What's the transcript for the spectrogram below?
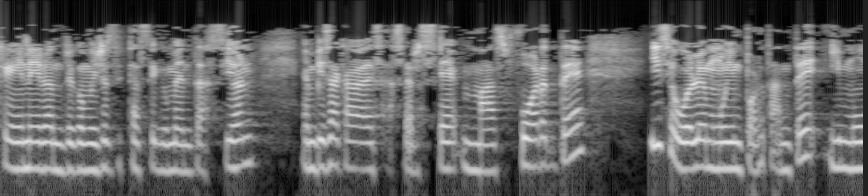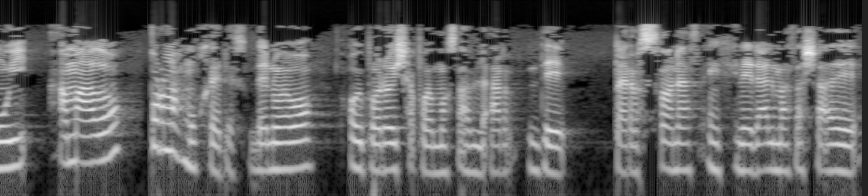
género, entre comillas, esta segmentación empieza cada vez a hacerse más fuerte y se vuelve muy importante y muy amado por las mujeres. De nuevo, hoy por hoy ya podemos hablar de personas en general más allá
